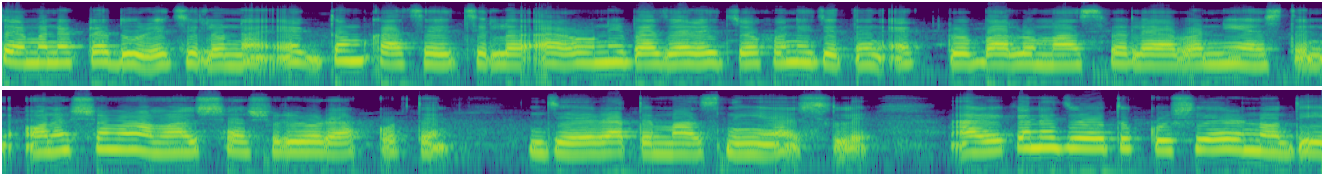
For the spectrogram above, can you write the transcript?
তেমন একটা দূরে ছিল না, একদম কাছে ছিল। আর উনি বাজারে যখনই যেতেন, একটু ভালো মাছ পেলে আবার নিয়ে আসতেন। অনেক সময় আমার শাশুড়িও রাগ করতেন। যে রাতে মাছ নিয়ে আসলে। আর এখানে যেহেতু কুশিয়ার নদী,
